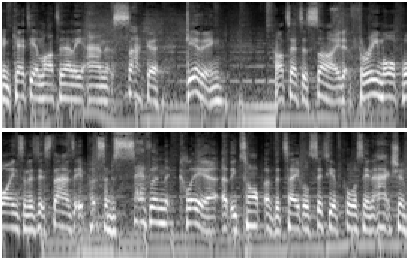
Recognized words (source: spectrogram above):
Nketiah, Martinelli, and Saka giving Arteta's side three more points, and as it stands, it puts them seven clear at the top of the table. City, of course, in action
